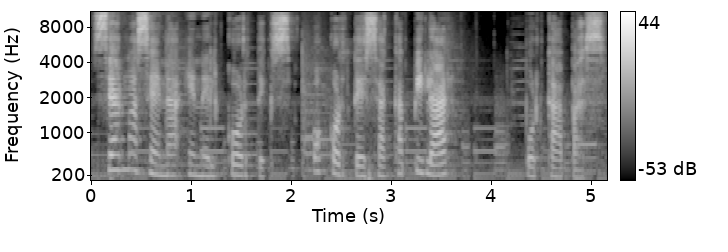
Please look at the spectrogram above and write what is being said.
se almacena en el córtex o corteza capilar por capas.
